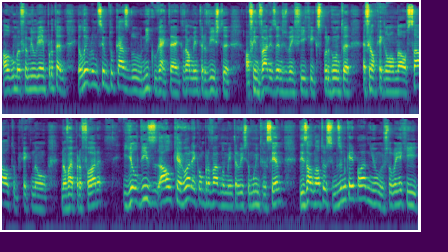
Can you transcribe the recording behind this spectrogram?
alguma família é importante. Lembro-me sempre do caso do Nico Gaetan, que dá uma entrevista ao fim de vários anos de Benfica e que se pergunta, afinal, porque é que ele não dá o salto, porque é que não, não vai para fora. E ele diz algo que agora é comprovado numa entrevista muito recente, diz algo na altura assim, mas eu não quero ir para nenhum, eu estou bem aqui.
